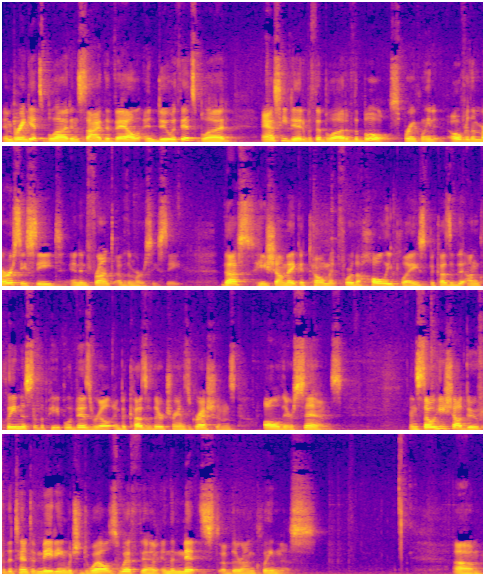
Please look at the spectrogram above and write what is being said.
and bring its blood inside the veil, and do with its blood as he did with the blood of the bull, sprinkling it over the mercy seat and in front of the mercy seat. Thus he shall make atonement for the holy place because of the uncleanness of the people of Israel and because of their transgressions, all their sins. And so he shall do for the tent of meeting which dwells with them in the midst of their uncleanness. Um,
